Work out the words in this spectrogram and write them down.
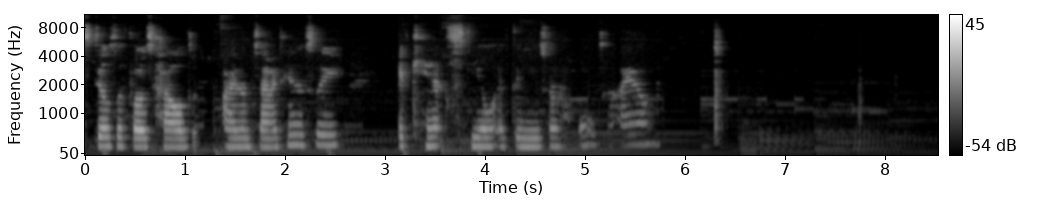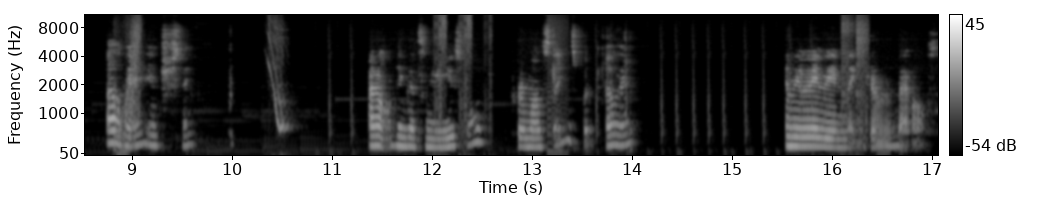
steals the foe's held item simultaneously. It can't steal if the user holds an item. Okay, interesting. I don't think that's gonna be useful for most things, but okay. I mean, maybe in like German battles.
